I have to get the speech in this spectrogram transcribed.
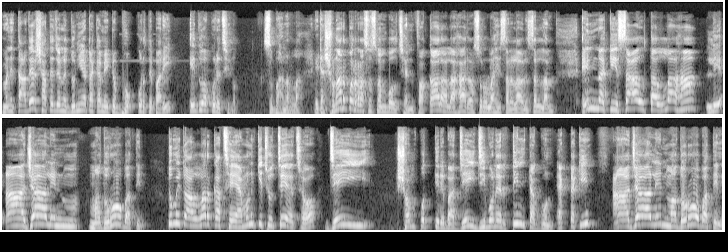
মানে তাদের সাথে যেন দুনিয়াটাকে আমি একটু ভোগ করতে পারি, এ দোয়া করেছিল। সুবাহান আল্লাহ এটা শোনার পর রাসুসলাম বলছেন, ফকাল আল্লাহ রসুল্লাহ সাল্লাহ সাল্লাম এন্নাকি সাল তাল্লাহা লি আজালিন মদরুবাতিন। তুমি তো আল্লাহর কাছে এমন কিছু চেয়েছ, যেই সম্পত্তির বা যেই জীবনের তিনটা গুণ। একটা কি? আজালিন মদরুবাতিন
